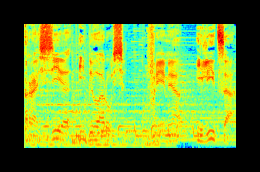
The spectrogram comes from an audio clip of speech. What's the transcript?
Россия и Беларусь. Время и лица.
